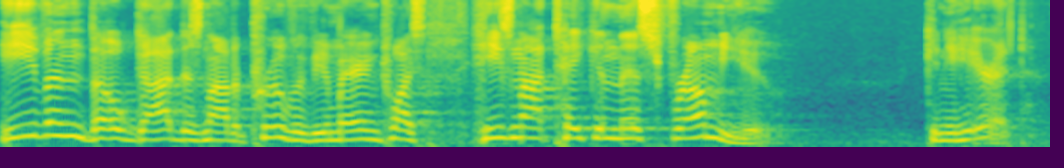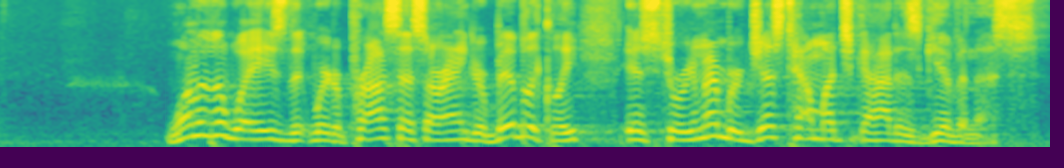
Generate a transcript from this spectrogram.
Even though God does not approve of you marrying twice, he's not taking this from you. Can you hear it? One of the ways that we're to process our anger biblically is to remember just how much God has given us.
